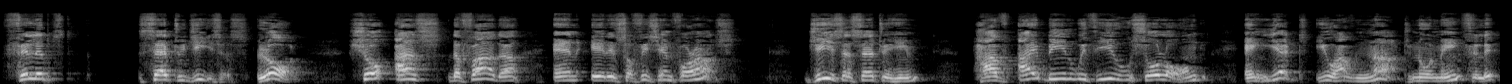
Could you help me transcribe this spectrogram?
Philip said to Jesus, Lord, show us the Father and it is sufficient for us. Jesus said to him, have I been with you so long and yet you have not known me, Philip?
